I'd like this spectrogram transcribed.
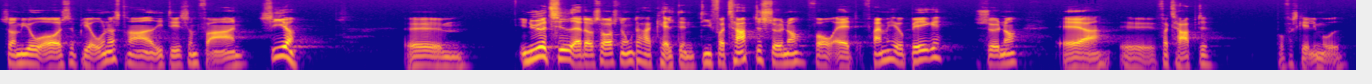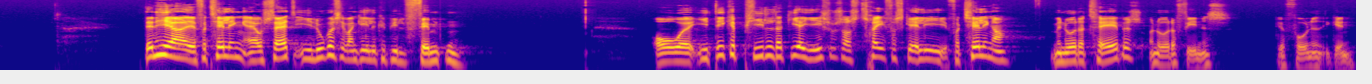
som jo også bliver understreget i det, som faren siger. Øhm, I nyere tid er der så også nogen, der har kaldt den de fortabte sønner, for at fremhæve begge sønner er øh, fortabte på forskellige måder. Den her øh, fortælling er jo sat i Lukas evangeliet kapitel 15. Og øh, i det kapitel, der giver Jesus os tre forskellige fortællinger med noget, der tabes og noget, der findes, bliver fundet igen.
